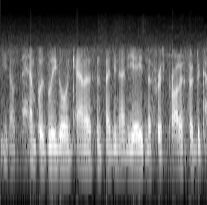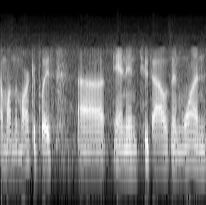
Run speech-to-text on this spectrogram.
you know, hemp was legal in Canada since 1998, and the first products started to come on the marketplace. Uh, and in 2001,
